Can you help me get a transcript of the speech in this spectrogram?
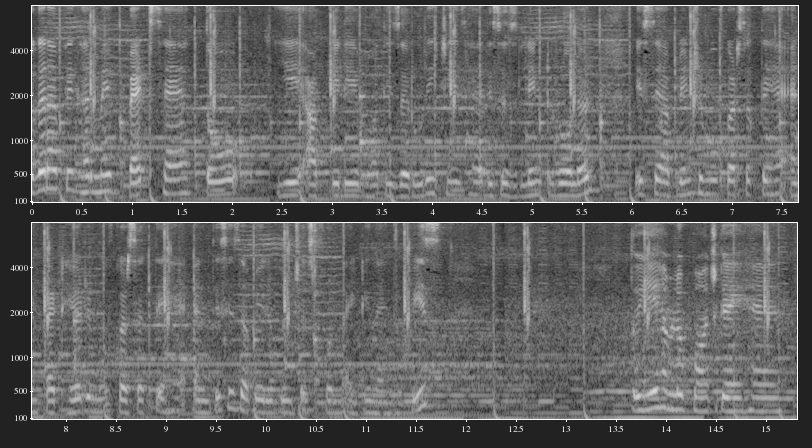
अगर आपके घर में बेड्स हैं तो ये आपके लिए बहुत ही ज़रूरी चीज़ है। दिस इज़ लिंट रोलर इससे आप लिंट रिमूव कर सकते हैं एंड पेट हेयर रिमूव कर सकते हैं। And this is available just for ninety nine rupees तो ये हम लोग पहुँच गए हैं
